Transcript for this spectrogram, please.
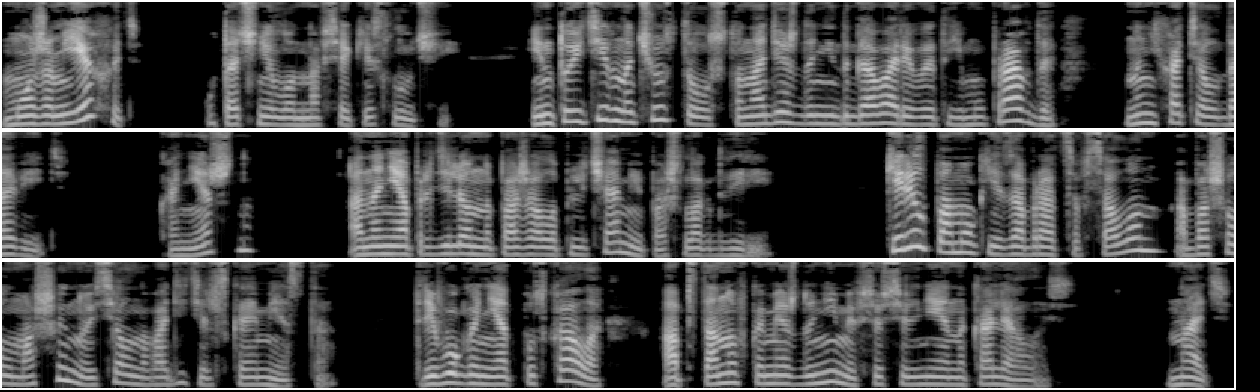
Можем ехать? уточнил он на всякий случай. Интуитивно чувствовал, что Надежда не договаривает ему правды, но не хотел давить. Конечно. Она неопределенно пожала плечами и пошла к двери. Кирилл помог ей забраться в салон, обошел машину и сел на водительское место. Тревога не отпускала, а обстановка между ними все сильнее накалялась. — Надь,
